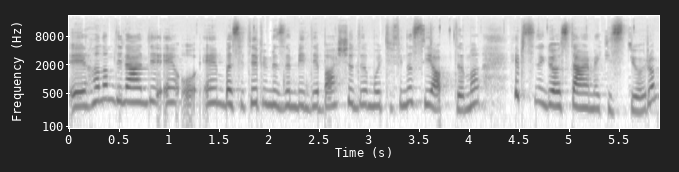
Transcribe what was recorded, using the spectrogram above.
e, hanım dilendi en, o en basit hepimizin bildiği başladığı motifi nasıl yaptığımı hepsini göstermek istiyorum.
